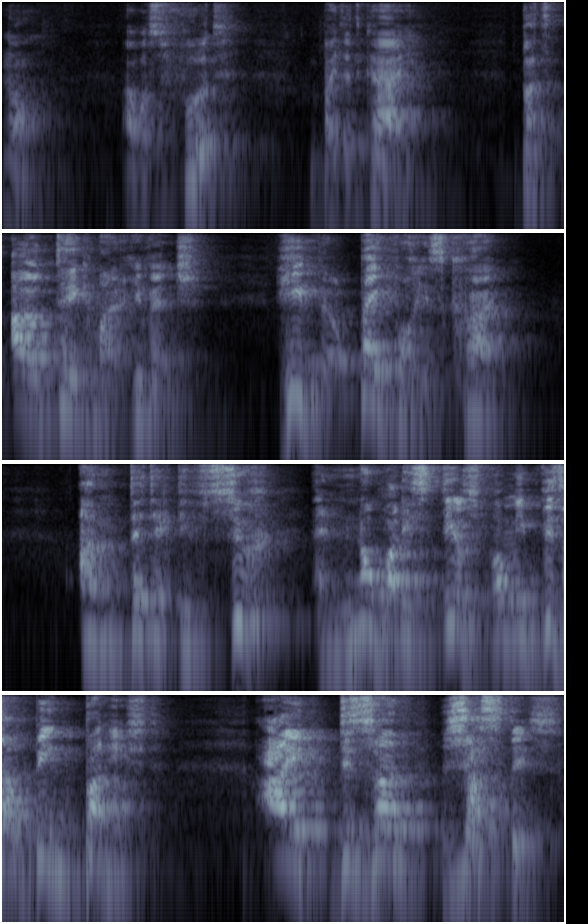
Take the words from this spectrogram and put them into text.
No. I was fooled by that guy. But I'll take my revenge. He will pay for his crime. I'm Detective Suche and nobody steals from me without being punished. I deserve justice.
